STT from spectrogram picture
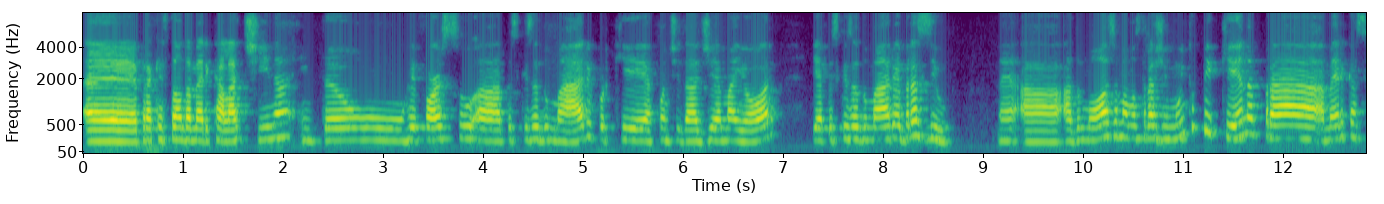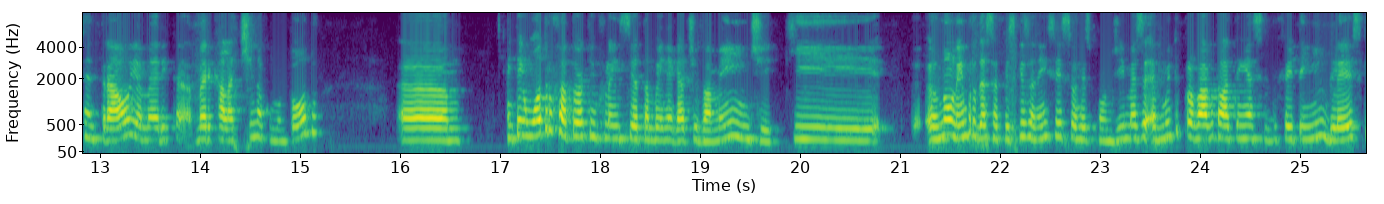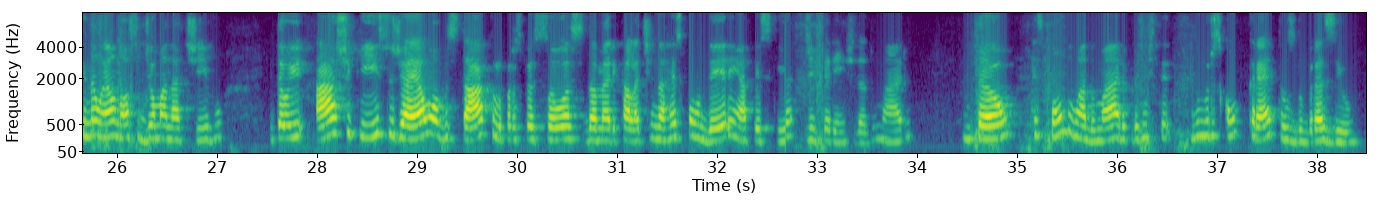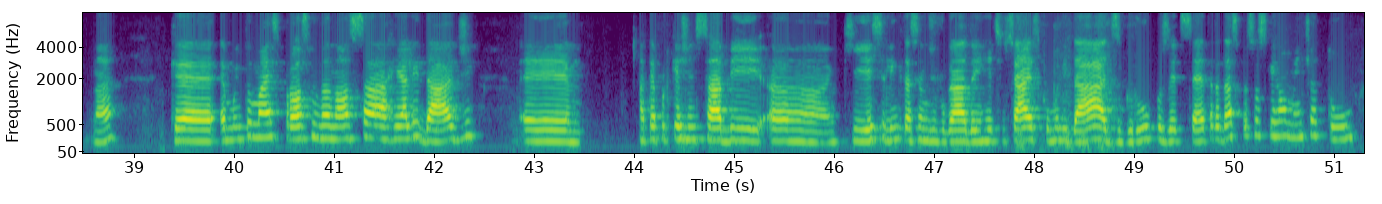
É, para a questão da América Latina, então, reforço a pesquisa do Mário, porque a quantidade é maior e a pesquisa do Mário é Brasil. Né? A, a do MOS é uma amostragem muito pequena para América Central e América, América Latina como um todo. Um, e tem um outro fator que influencia também negativamente, que eu não lembro dessa pesquisa, nem sei se eu respondi, mas é muito provável que ela tenha sido feita em inglês, que não é o nosso idioma nativo. Então, acho que isso já é um obstáculo para as pessoas da América Latina responderem à pesquisa, diferente da do Mário. Então, respondam a do Mário para a gente ter números concretos do Brasil, né? Que é, é muito mais próximo da nossa realidade, é, até porque a gente sabe uh, que esse link está sendo divulgado em redes sociais, comunidades, grupos, etc., das pessoas que realmente atuam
